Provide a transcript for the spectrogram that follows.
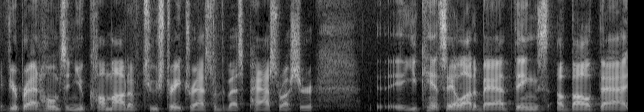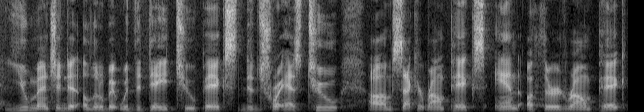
if you're Brad Holmes and you come out of two straight drafts with the best pass rusher, you can't say a lot of bad things about that. You mentioned it a little bit with the day two picks. Detroit has two um, second round picks and a third round pick.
